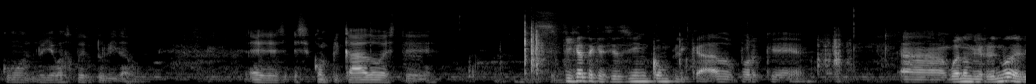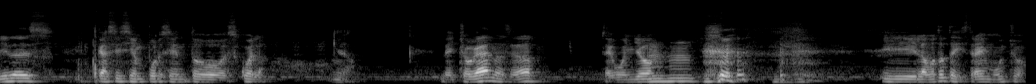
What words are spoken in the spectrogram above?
cómo lo llevas tú en tu vida. Es, es complicado, este... Fíjate que sí es bien complicado porque, ah, bueno, mi ritmo de vida es casi 100% escuela. mira, Le echo ganas, ¿verdad? Según yo. Y la moto te distrae mucho.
